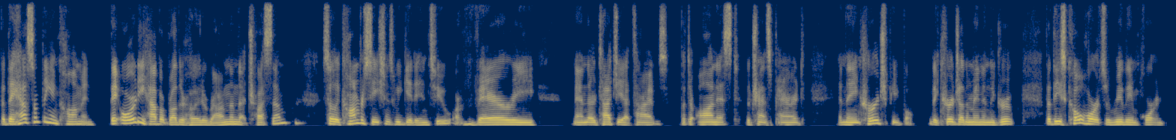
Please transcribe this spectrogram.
but they have something in common. They already have a brotherhood around them that trusts them. So the conversations we get into are very, man, they're touchy at times, but they're honest, they're transparent, and they encourage people. They encourage other men in the group. But these cohorts are really important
